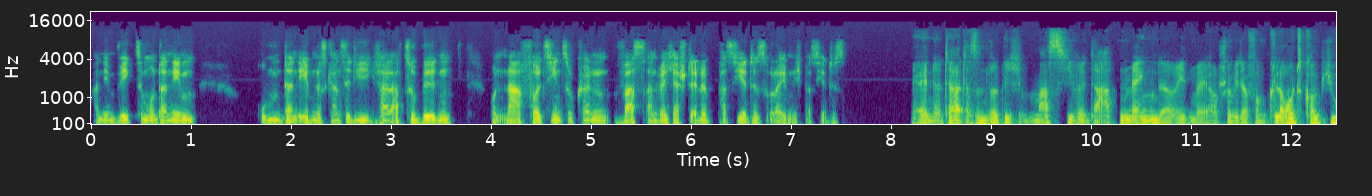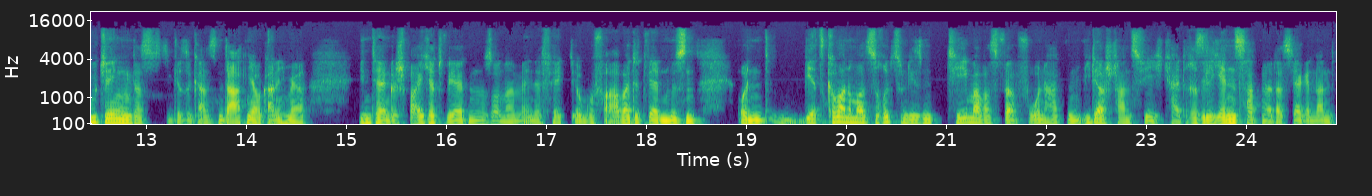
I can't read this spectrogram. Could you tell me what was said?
an dem Weg zum Unternehmen, um dann eben das Ganze digital abzubilden und nachvollziehen zu können, was an welcher Stelle passiert ist oder eben nicht passiert ist. Ja, in der Tat, das sind wirklich massive Datenmengen. Da reden wir ja auch schon wieder von Cloud Computing, dass diese ganzen Daten ja auch gar nicht mehr intern gespeichert werden, sondern im Endeffekt irgendwo verarbeitet werden müssen. Und jetzt kommen wir nochmal zurück zu diesem Thema, was wir vorhin hatten, Widerstandsfähigkeit, Resilienz hatten wir das ja genannt.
